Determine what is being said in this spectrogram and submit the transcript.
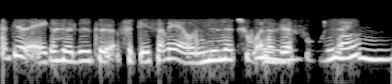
der gider jeg ikke at høre lydbøger, for det så vil jeg jo nyde naturen mm. og Mm. høre fuglene. Ikke? Mm.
